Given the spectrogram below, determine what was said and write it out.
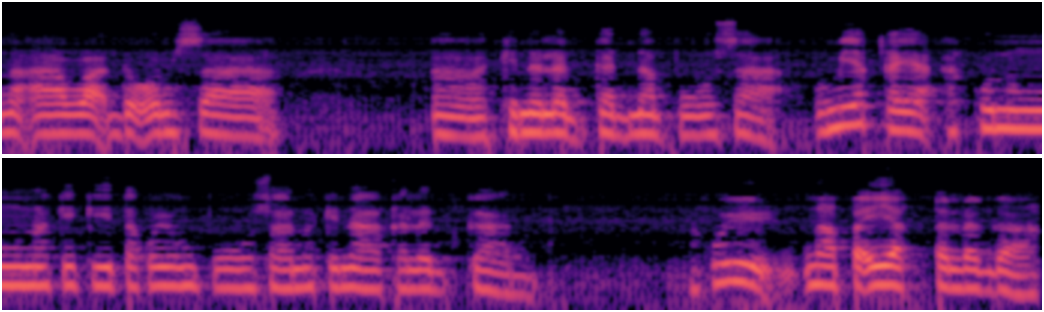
naawa doon sa ah, kinaladkad na pusa. Umiyak kaya ako nung nakikita ko yung pusa na kinakaladkad. Ako napaiyak talaga.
